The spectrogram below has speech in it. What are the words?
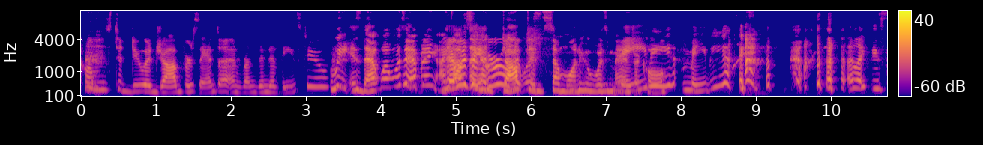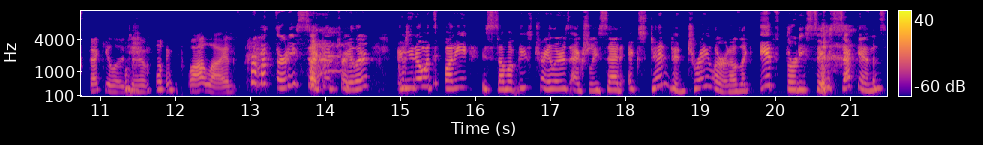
comes to do a job for Santa and runs into these two. Wait, is that what was happening? I There thought was a they girl adopted was- someone who was magical. Maybe, maybe. I like these speculative like plot lines. From a 30 second trailer. And you know what's funny is some of these trailers actually said extended trailer. And I was like, it's 36 seconds.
